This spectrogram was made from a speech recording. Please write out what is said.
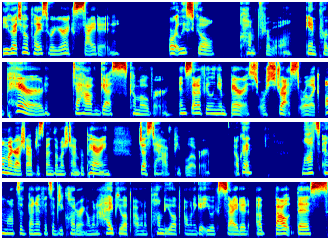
you get to a place where you're excited or at least feel comfortable and prepared to have guests come over instead of feeling embarrassed or stressed or like, oh my gosh, I have to spend so much time preparing just to have people over. Okay. Lots and lots of benefits of decluttering. I want to hype you up. I want to pump you up. I want to get you excited about this.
